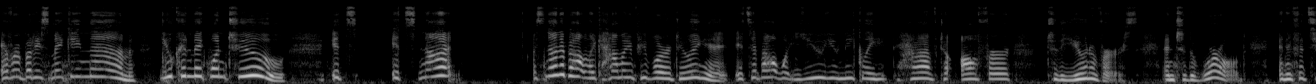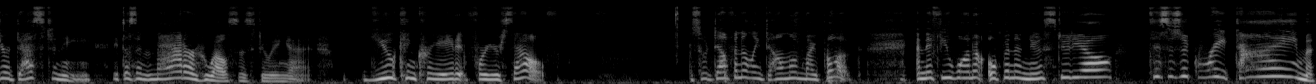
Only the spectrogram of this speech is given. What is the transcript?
everybody's making them. You can make one too. It's it's not it's not about like how many people are doing it. It's about what you uniquely have to offer to the universe and to the world. And if it's your destiny, it doesn't matter who else is doing it. You can create it for yourself. So definitely download my book. And if you want to open a new studio, this is a great time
